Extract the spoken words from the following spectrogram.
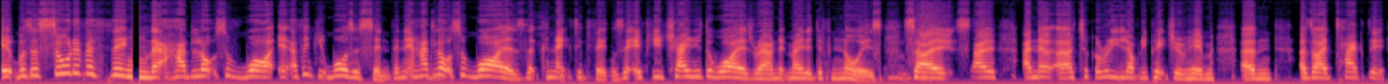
It was a sort of a thing that had lots of wire. I think it was a synth, and it had lots of wires that connected things. If you changed the wires around, it made a different noise. So, so I know I took a really lovely picture of him um, as I tagged it.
